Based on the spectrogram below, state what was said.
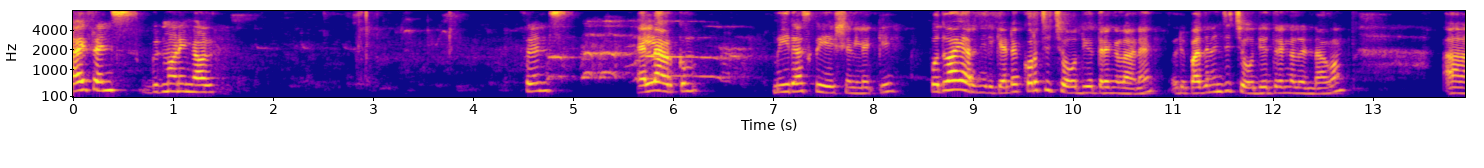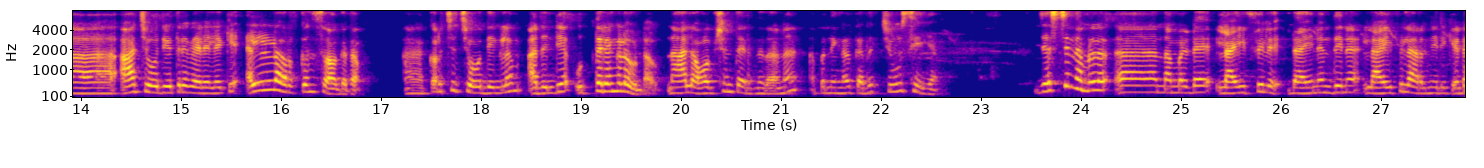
Hi friends good morning all friends എല്ലാവർക്കും മീരാസ് ക്രിയേഷനിലേക്ക് പൊതുവായി അറിഞ്ഞിരിക്കേണ്ട കുറച്ച് ചോദ്യോത്തരങ്ങളാണ്. ഒരു പതിനഞ്ച് ചോദ്യോത്തരങ്ങൾ ഉണ്ടാവും. ആ, ചോദ്യോത്തര വേളയിലേക്ക് എല്ലാവർക്കും സ്വാഗതം. കുറച്ച് ചോദ്യങ്ങളും അതിന്റെ ഉത്തരങ്ങളും ഉണ്ടാവും. നാല് ഓപ്ഷൻ തരുന്നതാണ്. അപ്പം നിങ്ങൾക്കത് ചൂസ് ചെയ്യാം. ജസ്റ്റ് നമ്മൾ നമ്മളുടെ ലൈഫിൽ ദൈനംദിന ലൈഫിൽ അറിഞ്ഞിരിക്കേണ്ട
